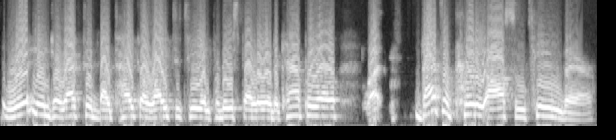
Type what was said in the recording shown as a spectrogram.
written and directed by Taika Waititi and produced by Leo DiCaprio. What? That's a pretty awesome team there.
